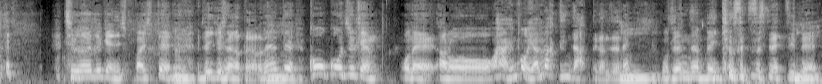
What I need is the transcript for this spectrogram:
中学受験に失敗して、勉強しなかったからね。で、高校受験をね、あのーあ、もうやんなくていいんだって感じでね、うん。もう全然勉強せずしてって言って、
